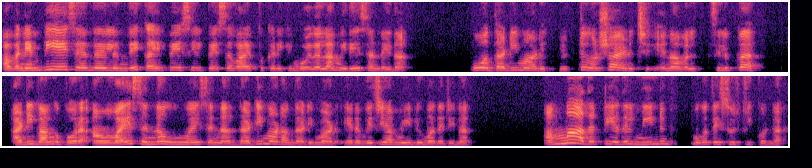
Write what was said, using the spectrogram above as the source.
அவன் எம்பிஏ சேர்ந்ததிலிருந்தே கைபேசியில் பேச வாய்ப்பு கிடைக்கும் போதெல்லாம் இதே சண்டைதான் ஓ தடிமாடு எட்டு வருஷம் ஆயிடுச்சு. என அவள் சிலுப்ப? அடி வாங்க போற. அவன் வயசு என்ன? உன் வயசு என்ன? தடிமாடாம் தடிமாடு என விஜயா மீண்டும் அதட்டினார் அம்மா அதட்டியதில் மீண்டும் முகத்தை சுருக்கி கொண்டார்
